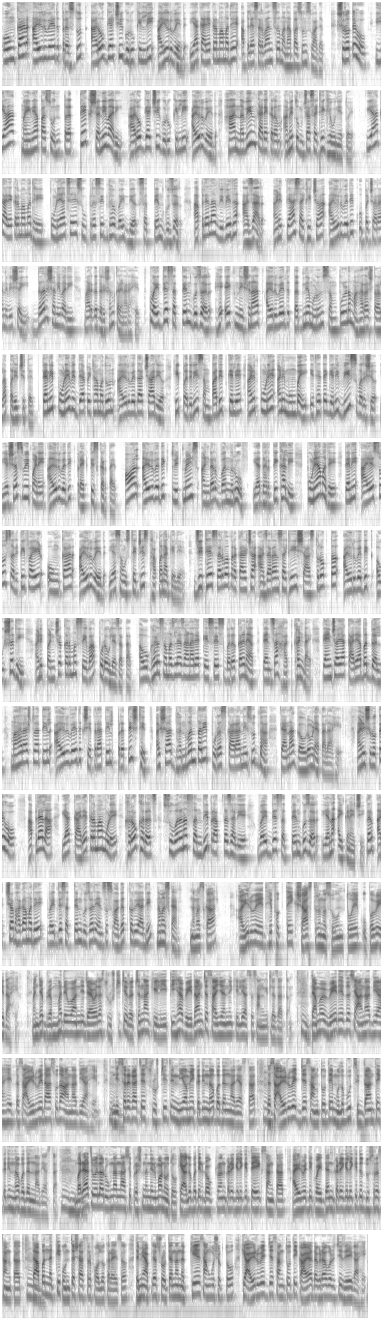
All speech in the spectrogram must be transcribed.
ओंकार आयुर्वेद प्रस्तुत आरोग्याची गुरुकिल्ली आयुर्वेद या कार्यक्रमामध्ये आपल्या सर्वांचं मनापासून स्वागत. श्रोते हो या महिन्यापासून प्रत्येक शनिवारी आरोग्याची गुरुकिल्ली आयुर्वेद हा नवीन कार्यक्रम आम्ही तुमच्यासाठी घेऊन येतोय. या कार्यक्रमामध्ये पुण्याचे सुप्रसिद्ध वैद्य सत्यन गुजर आपल्याला विविध आजार आणि त्यासाठीच्या आयुर्वेदिक उपचारांविषयी दर शनिवारी मार्गदर्शन करणार आहेत. वैद्य सत्यन गुजर हे एक निष्णात आयुर्वेद तज्ज्ञ म्हणून संपूर्ण महाराष्ट्राला परिचित आहेत. त्यांनी पुणे विद्यापीठामधून आयुर्वेदाचार्य ही पदवी संपादित केली आहे आणि पुणे आणि मुंबई इथे ते गेली वीस वर्ष यशस्वीपणे आयुर्वेदिक प्रॅक्टिस करतायत. All Ayurvedic treatments under one roof या धर्तीखाली पुण्यामध्ये त्यांनी I S O certified Omkar Ayurved या संस्थेची स्थापना केली आहे जिथे सर्व प्रकारच्या आजारांसाठी शास्त्रोक्त आयुर्वेदिक औषधी आणि पंचकर्म सेवा पुरवल्या जातात. अवघड समजल्या जाणाऱ्या केसेस बरं करण्यात त्यांचा हातखंड आहे. त्यांच्या या कार्याबद्दल महाराष्ट्रातील आयुर्वेद क्षेत्रातील प्रतिष्ठित अशा धन्वंतरी पुरस्कारांनी सुद्धा त्यांना गौरवण्यात आलं आहे. आणि श्रोते हो आपल्याला या कार्यक्रमामुळे खरोखरच सुवर्ण संधी प्राप्त झाली आहे वैद्य सत्येन गुजर यांना ऐकण्याची. तर आजच्या भागामध्ये वैद्य सत्यन गुजर यांचं स्वागत करूया आधी. नमस्कार. नमस्कार. आयुर्वेद हे फक्त एक शास्त्र नसून तो एक उपवेद आहे. म्हणजे ब्रह्मदेवांनी ज्यावेळेला सृष्टीची रचना केली ती ह्या वेदांच्या साह्याने केली असं सांगितलं जातं. त्यामुळे वेद हे जसे अनादी आहेत तसं आयुर्वेद हा सुद्धा अनादी आहे. निसर्गाचे सृष्टीचे नियम हे कधी न बदलणारे असतात तसं आयुर्वेद जे सांगतो ते मूलभूत सिद्धांत हे कधी न बदलणारे असतात. बऱ्याच वेळेला रुग्णांना असे प्रश्न निर्माण होतो की ॲलोपॅथिक डॉक्टरांकडे गेले की ते एक सांगतात आयुर्वेदिक वैद्यांकडे गेले की ते दुसरं सांगतात. तर आपण नक्की कोणतं शास्त्र फॉलो करायचं? तर मी आपल्या श्रोत्यांना नक्की हे सांगू शकतो की आयुर्वेद जे सांगतो ती काळ्या दगडावरची रेग आहे.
